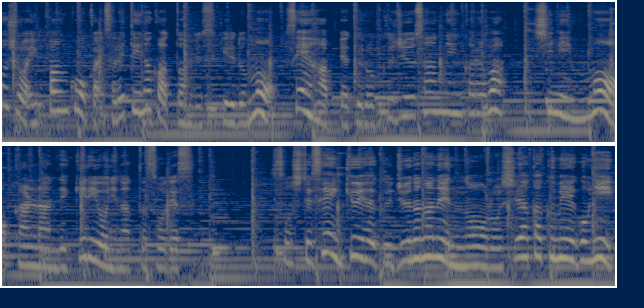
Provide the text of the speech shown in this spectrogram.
当初は一般公開されていなかったんですけれども1863年からは市民も観覧できるようになったそうです。そして1917年のロシア革命後に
